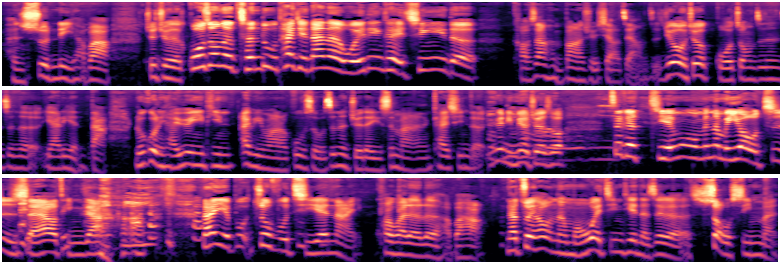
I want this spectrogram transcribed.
很顺利，好不好？就觉得国中的程度太简单了，我一定可以轻易的考上很棒的学校，这样子。因为我觉得国中真的真的压力很大。如果你还愿意听艾比玛的故事，我真的觉得也是蛮开心的，因为你没有觉得说这个节目我们那么幼稚，谁要听这样？那也不祝福齐恩奶快快乐乐，好不好？那最后呢，我们为今天的这个寿星们，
